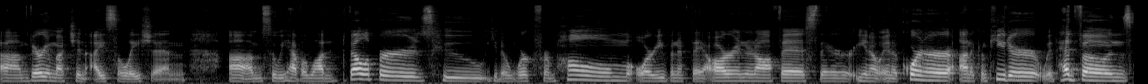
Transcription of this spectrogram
um, very much in isolation. Um, so we have a lot of developers who, you know, work from home, or even if they are in an office, they're, you know, in a corner on a computer with headphones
